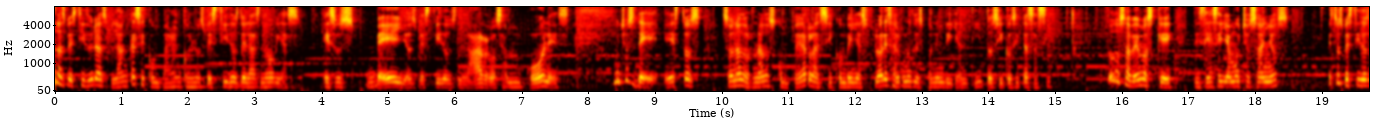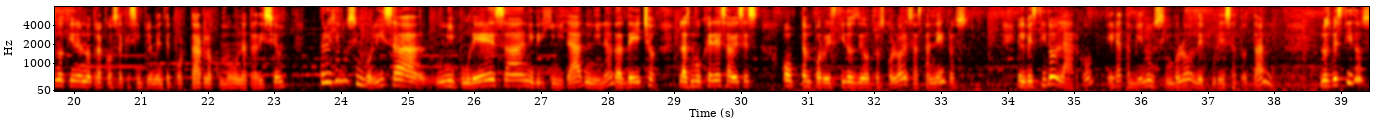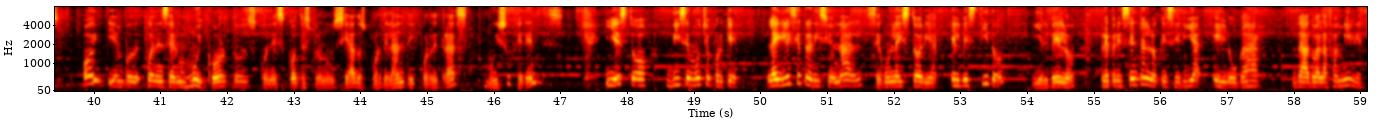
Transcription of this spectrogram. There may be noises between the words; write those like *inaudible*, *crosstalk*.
Las vestiduras blancas se comparan con los vestidos de las novias, esos bellos vestidos largos, zampones. Muchos de estos son adornados con perlas y con bellas flores, algunos les ponen brillantitos y cositas así. Todos sabemos que desde hace ya muchos años estos vestidos no tienen otra cosa que simplemente portarlo como una tradición, pero ya no simboliza ni pureza, ni virginidad, ni nada. De hecho, las mujeres a veces optan por vestidos de otros colores, hasta negros. El vestido largo era también un símbolo de pureza total. Los vestidos hoy bien pueden ser muy cortos, con escotes pronunciados por delante y por detrás, muy sugerentes. Y esto dice mucho porque la iglesia tradicional, según la historia, el vestido y el velo representan lo que sería el hogar dado a la familia.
